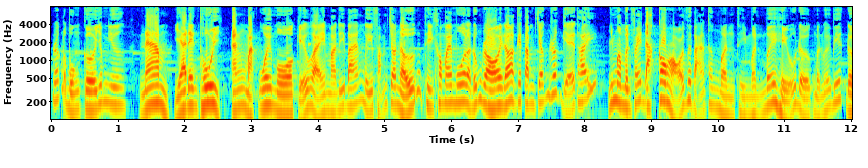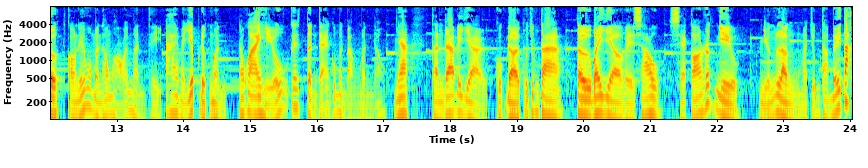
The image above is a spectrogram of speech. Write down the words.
rất là buồn cười giống như nam, da đen thui, ăn mặc quê mùa kiểu vậy mà đi bán mỹ phẩm cho nữ thì không ai mua là đúng rồi. Đó, cái tâm chấn rất dễ thấy. Nhưng mà mình phải đặt câu hỏi với bản thân mình thì mình mới hiểu được, mình mới biết được. Còn nếu mà mình không hỏi mình thì ai mà giúp được mình? Đâu có ai hiểu cái tình trạng của mình bằng mình đâu nha. Thành ra bây giờ, cuộc đời của chúng ta từ bây giờ về sau sẽ có rất nhiều những lần mà chúng ta bế tắc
